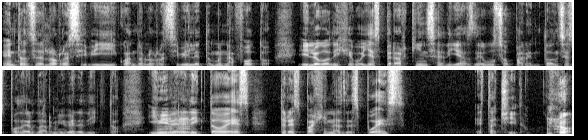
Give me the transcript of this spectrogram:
Entonces lo recibí y cuando lo recibí le tomé una foto. Y luego dije, voy a esperar 15 días de uso para entonces poder dar mi veredicto. Y mi veredicto es, tres páginas después, está chido, ¿no?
